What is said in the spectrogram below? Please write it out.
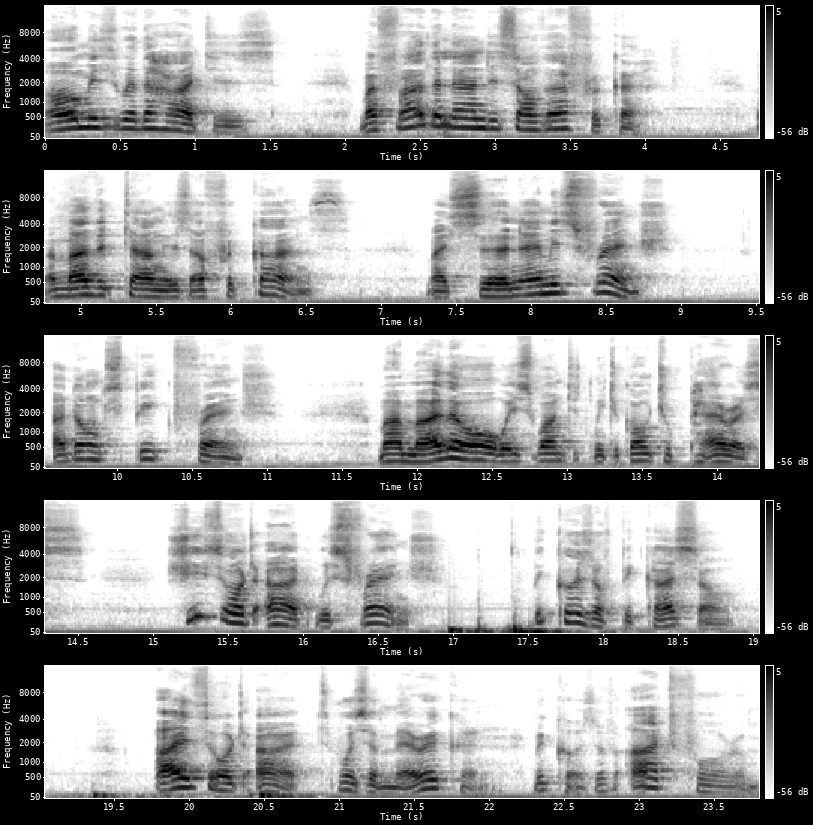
Home is where the heart is. My fatherland is South Africa. My mother tongue is Afrikaans. My surname is French. I don't speak French. My mother always wanted me to go to Paris. She thought art was French because of Picasso. I thought art was American because of Artforum.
